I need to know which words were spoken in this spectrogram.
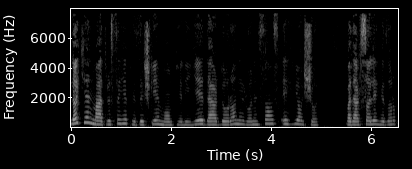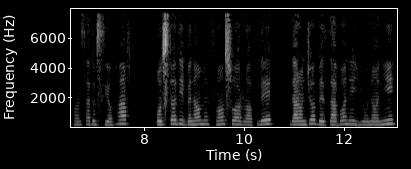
لکن مدرسه پزشکی مونپلیه در دوران رنسانس احیا شد و در سال 1537 استادی به نام فرانسوا رابله در آنجا به زبان یونانی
